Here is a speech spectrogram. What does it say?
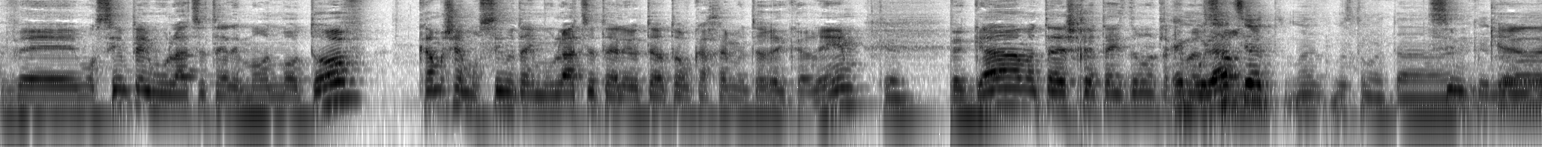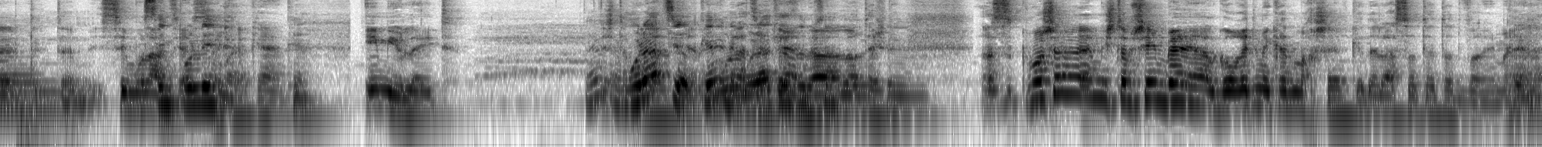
והם עושים את האמולציות האלה מאוד מאוד טוב, כמה שהם עושים את האימולציות האלה יותר טוב ככה הם יותר יקרים, כן. וגם אתה יש לך את ההזדמנות לקבל אמולציות? סאונדים, מה מה זאת אומרת? כאילו, כן, סימולציה, סימפולים, כן. כן. אמולציות, כן, אמולציות כן, זה לא-. לא. אז כמו שהם משתמשים באלגוריתמיקת מחשב כדי לעשות את הדברים כן. האלה.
